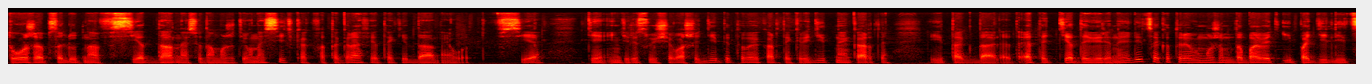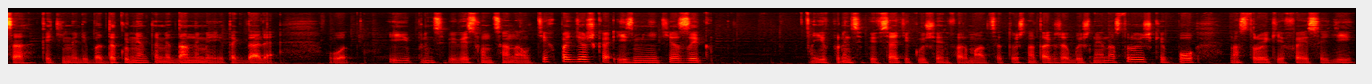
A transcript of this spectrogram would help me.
Тоже абсолютно все данные сюда можете вносить, как фотографии, так и данные. Вот. Все те интересующие ваши дебетовые карты, кредитные карты и так далее. Это те доверенные лица, которые вы можем добавить и поделиться какими-либо документами, данными и так далее. Вот и, в принципе, весь функционал. Техподдержка, изменить язык и, в принципе, вся текущая информация. Точно так же обычные настроечки по настройке Face ID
